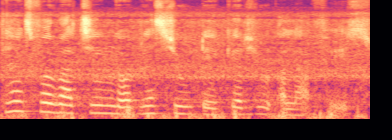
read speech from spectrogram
Thanks for watching. God bless you. Take care. You Allah Hafiz.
